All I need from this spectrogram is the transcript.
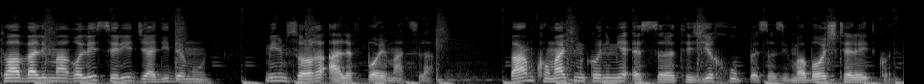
تو اولین مقاله سری جدیدمون میریم سراغ الفبای مطلب. و هم کمک می‌کنیم یه استراتژی خوب بسازیم و باش ترید کنیم.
